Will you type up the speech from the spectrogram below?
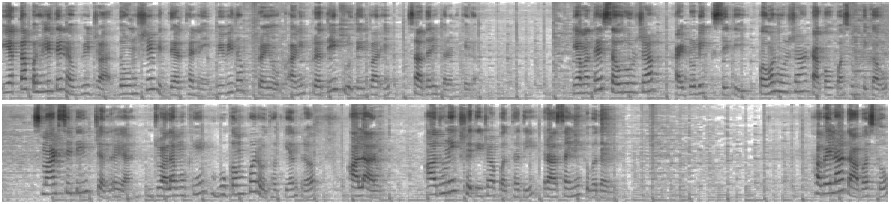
इयत्ता पहिली ते नववीच्या दोनशे विद्यार्थ्यांनी विविध प्रयोग आणि प्रतिकृतींद्वारे सादरीकरण केलं. यामध्ये सौर ऊर्जा हायड्रोलिक सिटी पवन ऊर्जा टाकाऊपासून टिकाऊ स्मार्ट सिटी चंद्रयान ज्वालामुखी भूकंपरोधक यंत्र अलार्म आधुनिक शेतीच्या पद्धती रासायनिक बदल. हवेला दाब असतो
